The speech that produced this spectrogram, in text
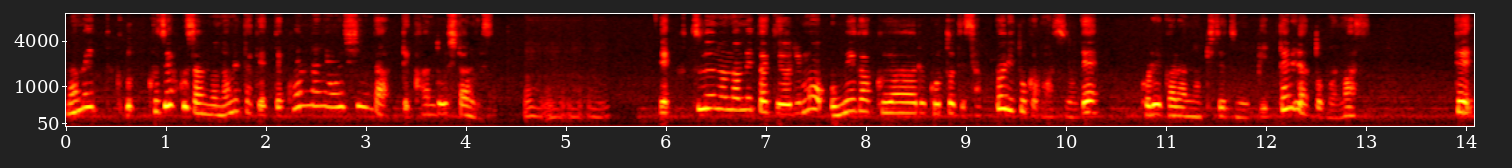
なめ、く久世福さんのなめたけってこんなに美味しいんだって感動したんです。うんうんうんで、普通のなめたけよりも梅が加わることでさっぱりとか増すので、これからの季節にぴったりだと思います。で、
